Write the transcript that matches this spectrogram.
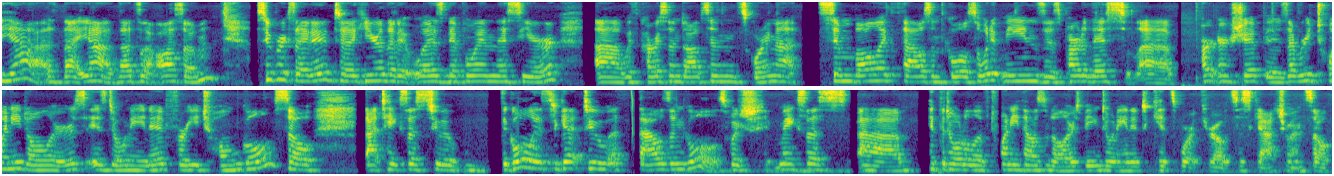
Yeah, that yeah, that's awesome. Super excited to hear that it was Nipawin this year uh, with Carson Dobson scoring that symbolic thousandth goal. So what it means is part of this uh, partnership is every twenty dollars is donated for each home goal. So that takes us to the goal is to get to a thousand goals, which makes us uh, hit the total of twenty thousand dollars being donated to Kids Sport throughout Saskatchewan. So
